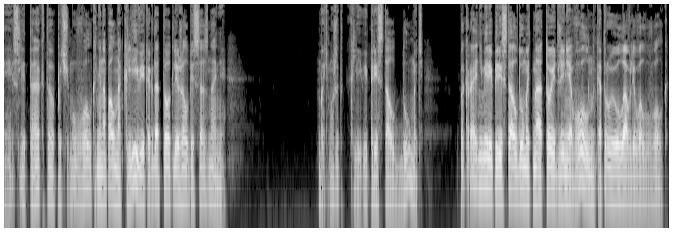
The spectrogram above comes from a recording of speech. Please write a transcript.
Если так, то почему волк не напал на Кливи, когда тот лежал без сознания — быть может, Кливи перестал думать, по крайней мере, перестал думать на той длине волн, которую улавливал волк.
